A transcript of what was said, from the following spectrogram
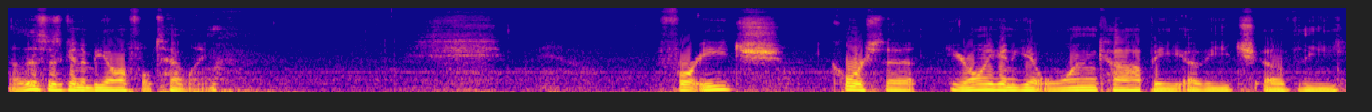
Now this is going to be awful telling. For each core set, you're only going to get one copy of each of the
